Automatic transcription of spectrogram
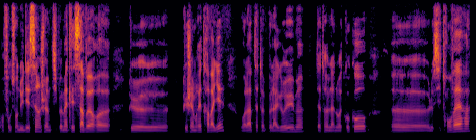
en fonction du dessin, je vais un petit peu mettre les saveurs que que j'aimerais travailler. Voilà, peut-être un peu l'agrume, peut-être la noix de coco, euh, le citron vert.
